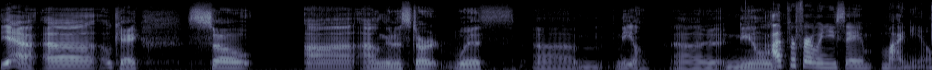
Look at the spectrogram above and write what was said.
yeah. Uh, okay. So uh, I'm gonna start with um, Neil. Uh, Neil. I prefer when you say my Neil,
